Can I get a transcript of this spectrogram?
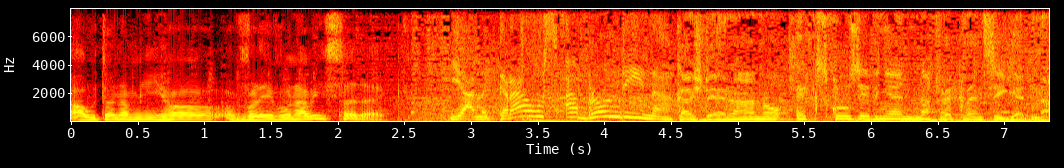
autonomního vlivu na výsledek. Jan Kraus a blondýna. Každé ráno exkluzivně na Frekvenci 1.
